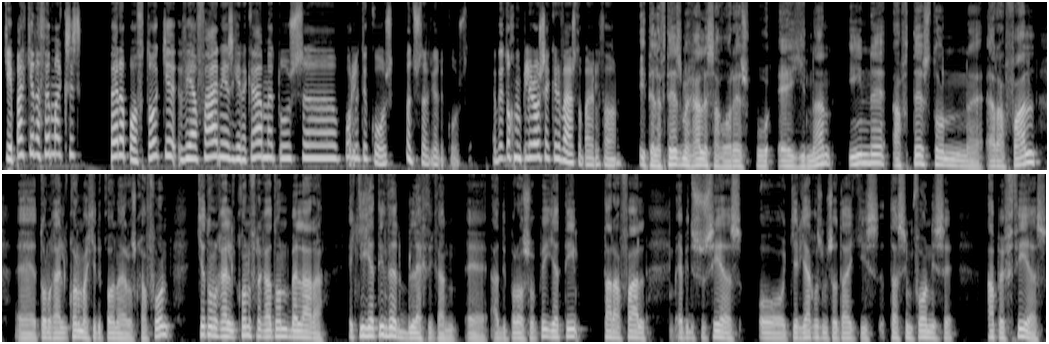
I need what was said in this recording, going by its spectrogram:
Και υπάρχει και ένα θέμα, ξέρεις, πέρα από αυτό και διαφάνειες γενικά με τους ε, πολιτικούς, με τους στρατιωτικούς. Επειδή το έχουμε πληρώσει ακριβά στο παρελθόν. Οι τελευταίες μεγάλες αγορές που έγιναν είναι αυτές των ε, Ραφάλ, ε, των γαλλικών μαχητικών αεροσκαφών και των γαλλικών φρεγατών Μπελαρά. Εκεί γιατί δεν μπλέχτηκαν ε, αντιπρόσωποι, γιατί τα Ραφάλ επί της ουσίας ο Κυριάκος Μητσοτάκης τα συμφώνησε απευθείας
